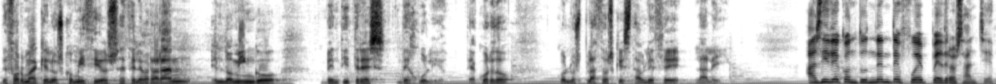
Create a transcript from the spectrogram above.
de forma que los comicios se celebrarán el domingo 23 de julio, de acuerdo con los plazos que establece la ley. Así de contundente fue Pedro Sánchez.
